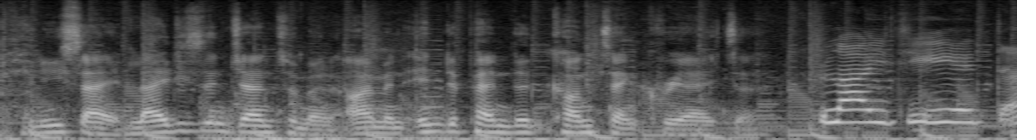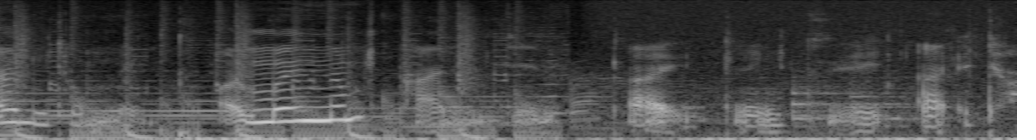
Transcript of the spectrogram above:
Can you say, ladies and gentlemen, I'm an independent content creator. Ladies and gentlemen, I'm an independent content creator.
